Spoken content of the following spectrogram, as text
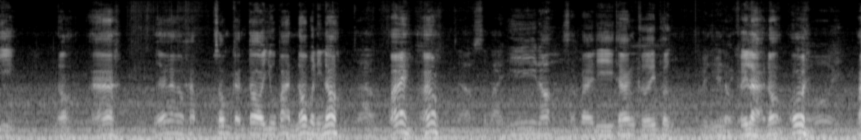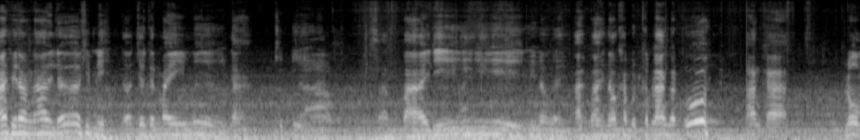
อีกเนาะอ่า เมื่อเอาครับส้มกันต่ออยู่บ้านเนาะบัดนี้เนาะเจ้าไปเอาเจ้าสบายดีเนาะสบายดีทางเคยเพิ่งเป็นพี่น้องเคยละเนาะโอ้ยโอ้ยไปพี่น้องลาเลยเด้อคลิปนี้เราเจอกันใหม่มือหน้าคลิปนี้เจ้าสบายดีพี่น้องเลยไปไปน้องขับรถขับล่างก่อนโอ้ยตั้งกะลม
